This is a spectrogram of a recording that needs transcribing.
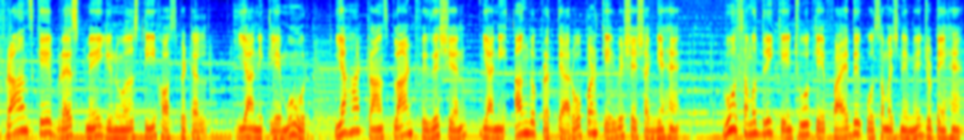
फ्रांस के ब्रेस्ट में यूनिवर्सिटी हॉस्पिटल यानी क्लेमूर यहाँ ट्रांसप्लांट फिजिशियन यानी अंग प्रत्यारोपण के विशेषज्ञ हैं। वो समुद्री केंचुओं के फ़ायदे को समझने में जुटे हैं।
